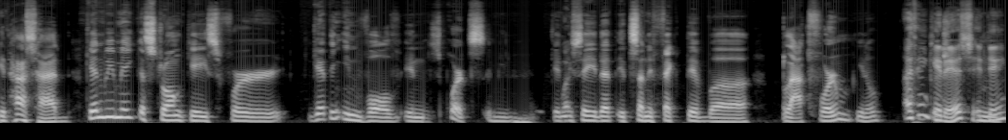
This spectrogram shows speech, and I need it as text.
it has had, can we make a strong case for getting involved in sports? I mean, Mhm. can Well- you say that it's an effective uh, platform? You know, I think it is. I Mm. think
